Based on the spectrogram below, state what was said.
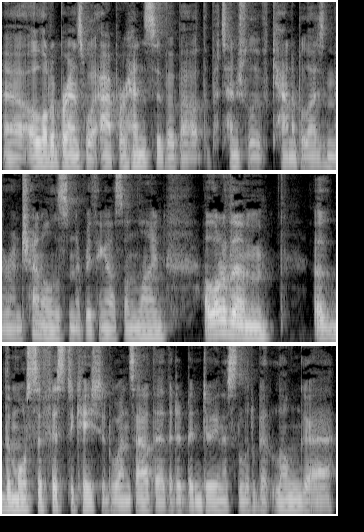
uh, a lot of brands were apprehensive about the potential of cannibalizing their own channels and everything else online. A lot of them, uh, the more sophisticated ones out there that had been doing this a little bit longer,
